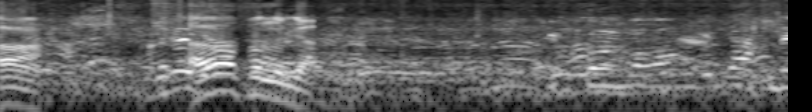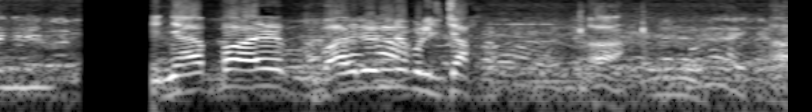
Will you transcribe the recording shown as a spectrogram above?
ആ. അത് കുഴപ്പമൊന്നുമില്ല. ഞാൻ ഇപ്പൊ അവരെന്നെ വിളിച്ച. ആ. ആ.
